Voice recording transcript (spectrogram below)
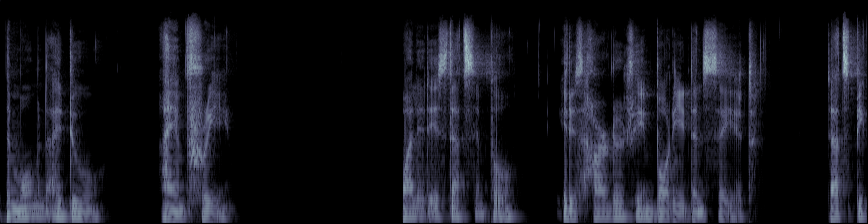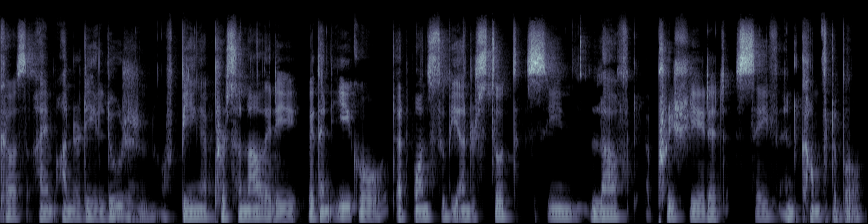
The moment I do, I am free. While it is that simple, it is harder to embody than say it. That's because I'm under the illusion of being a personality with an ego that wants to be understood, seen, loved, appreciated, safe, and comfortable.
